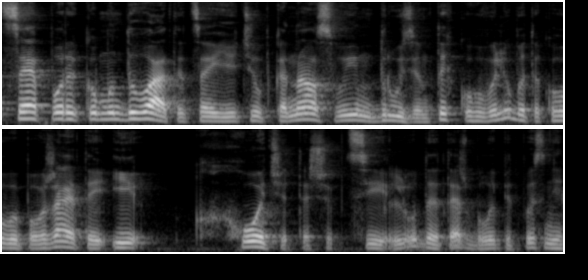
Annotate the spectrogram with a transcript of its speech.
це порекомендувати цей YouTube канал своїм друзям, тих, кого ви любите, кого ви поважаєте, і хочете, щоб ці люди теж були підписані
